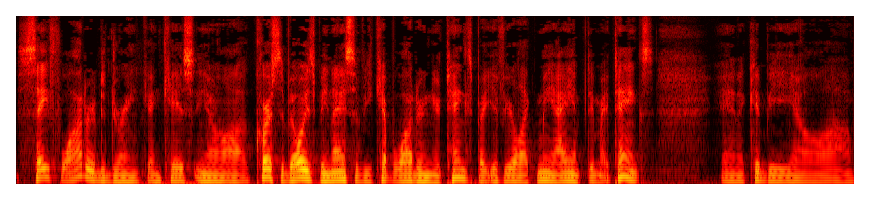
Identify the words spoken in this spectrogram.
safe water to drink in case you know. Uh, of course, it'd always be nice if you kept water in your tanks, but if you're like me, I empty my tanks, and it could be you know. Uh,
